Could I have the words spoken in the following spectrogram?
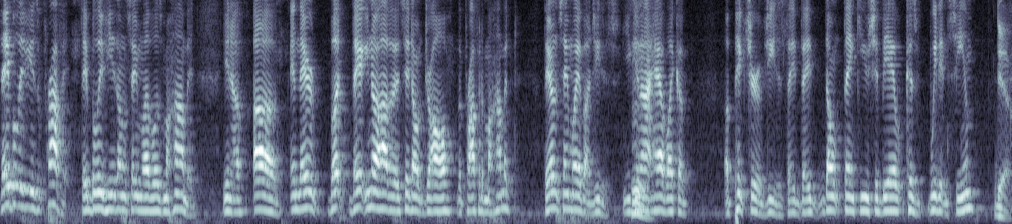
they believe he's a prophet. They believe he's on the same level as Muhammad. You know, uh, and they're but they you know how they say don't draw the prophet of Muhammad. They're the same way about Jesus. You hmm. cannot have like a a picture of Jesus. They they don't think you should be able because we didn't see him Yeah.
